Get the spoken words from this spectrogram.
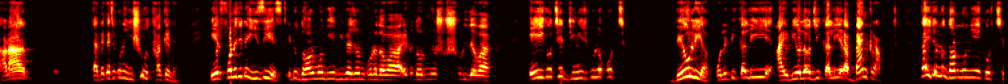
তারা তাদের কাছে কোনো ইস্যু থাকে না। এর ফলে যেটা ইজিয়েস্ট একটু ধর্ম দিয়ে বিভাজন করে দেওয়া, একটু ধর্মীয় সুশ্রুরি দেওয়া, এই গোছের জিনিসগুলো করছে। দেউলিয়া পলিটিক্যালি আইডিওলজিক্যালি এরা ব্যাংক্রাফ্ট তাই জন্য ধর্ম নিয়ে করছে।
